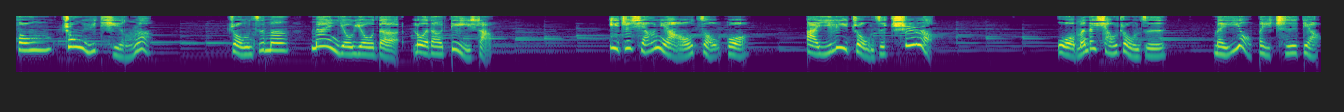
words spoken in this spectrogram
风终于停了，种子们。慢悠悠地落到地上。一只小鸟走过，把一粒种子吃了。我们的小种子没有被吃掉，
